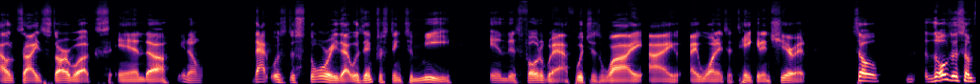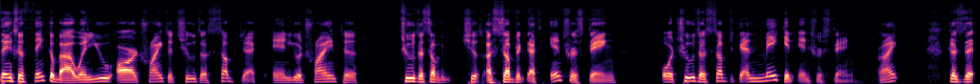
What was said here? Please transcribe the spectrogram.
outside Starbucks, and uh, you know that was the story that was interesting to me in this photograph, which is why I I wanted to take it and share it. So th- those are some things to think about when you are trying to choose a subject and you're trying to choose a subject choose a subject that's interesting or choose a subject and make it interesting right? Because the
